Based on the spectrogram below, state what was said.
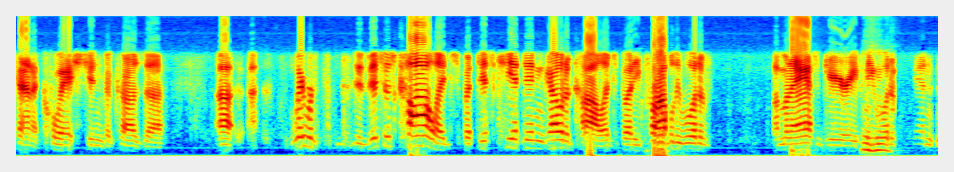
kind of question because uh, uh, we were. This is college, but this kid didn't go to college, but he probably would have. I'm going to ask Gary if he Mhm. would have been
